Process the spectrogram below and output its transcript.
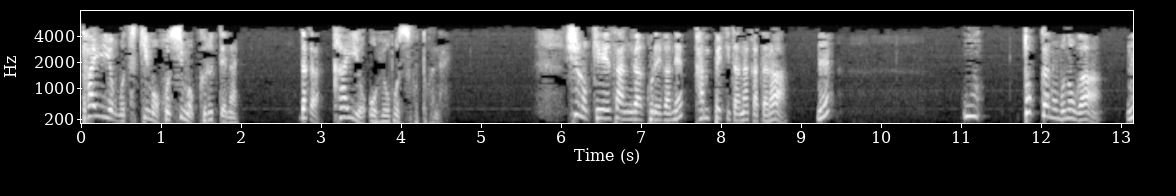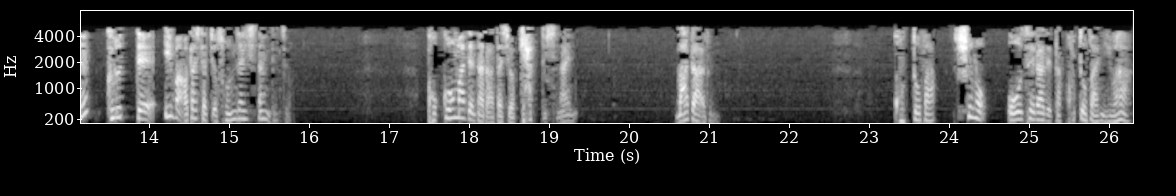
太陽も月も星も狂ってない。だから、解を及ぼすことがない。主の計算がこれがね、完璧じゃなかったら、どっかのものが、ね、狂って、今私たちは存在しないんですよ。ここまでなら私はキャッとしないの。まだあるの。言葉、主の仰せられた言葉には、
